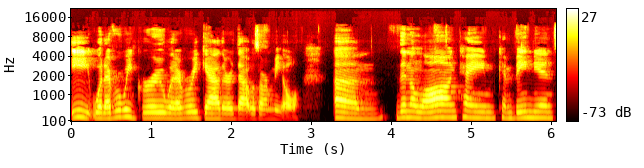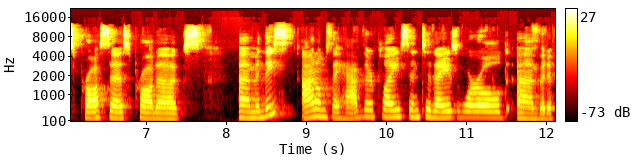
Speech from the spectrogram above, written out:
eat whatever we grew, whatever we gathered, that was our meal. Um, then along came convenience, processed products. Um, and these items, they have their place in today's world. Um, but if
